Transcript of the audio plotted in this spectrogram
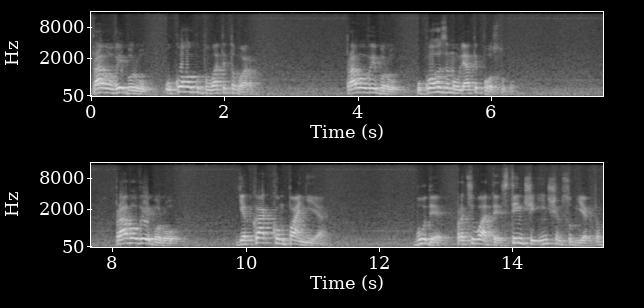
Право вибору, у кого купувати товар. Право вибору, у кого замовляти послуги. Право вибору, яка компанія буде працювати з тим чи іншим суб'єктом.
